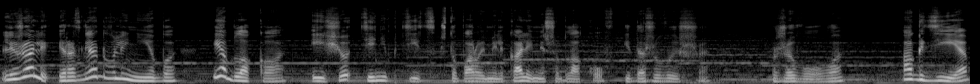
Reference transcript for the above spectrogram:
Лежали и разглядывали небо, и облака, и еще тени птиц, что порой мелькали меж облаков и даже выше. Живого. А где?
